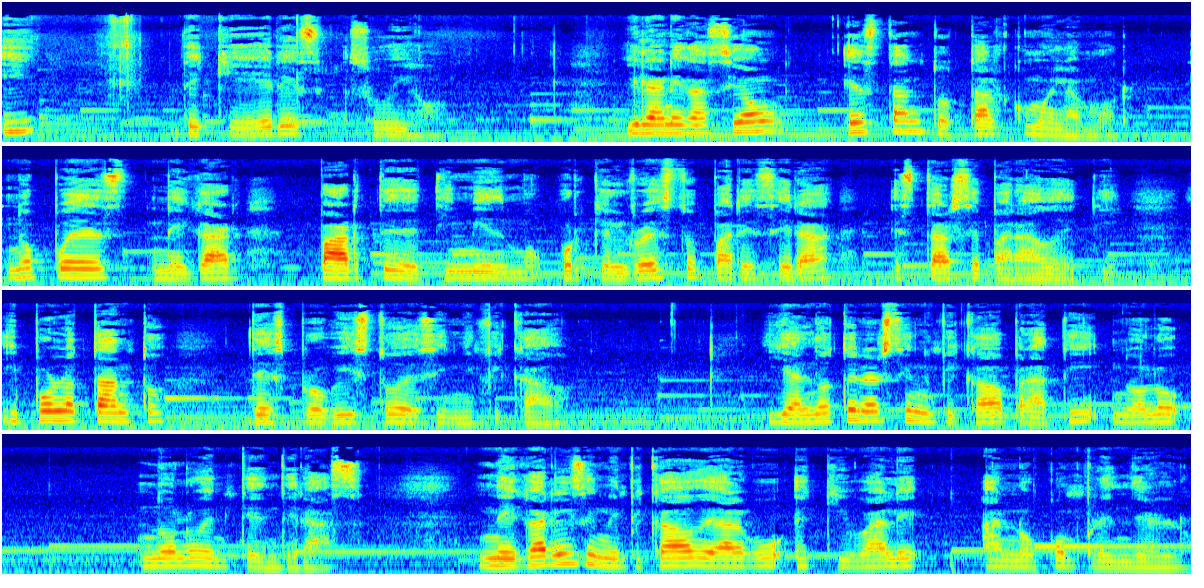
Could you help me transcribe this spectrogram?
y de que eres su Hijo. Y la negación es tan total como el amor. No puedes negar parte de ti mismo porque el resto parecerá estar separado de ti y por lo tanto desprovisto de significado. Y al no tener significado para ti no lo, no lo entenderás. Negar el significado de algo equivale a no comprenderlo.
